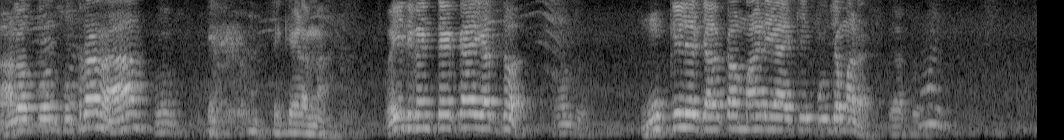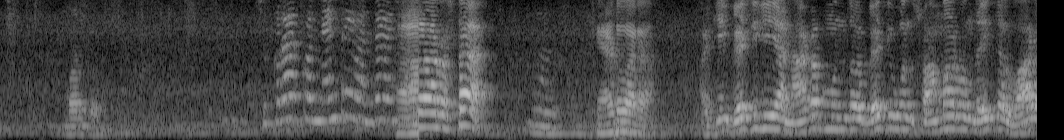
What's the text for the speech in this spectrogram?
ನಾಲ್ವತ್ತೊಂದು ಶುಕ್ರವಾರ ಕೇಳಮ್ಮ. ಐದು ಗಂಟೆಕ ಎದ್ದು ಹೌದು ಮುಕ್ಕಿಲೆ ಜಳಕ ಮಾಡಿ ಹಾಕಿ ಪೂಜೆ ಮಾಡ. ಮಾಡ್ತಾರೆ. ಶುಕ್ರವಾರಕ್ಕೊಮ್ಮೆನ್ರಿ ಒಂದೇ ಎರಡು ವಾರ. ಅಕ್ಕಿ ಗದ್ದಿಗೆ ಆ ನಾಗಪ್ಪ ಮುಂದ ಗದ್ದಿ ಒಂದು ಸೋಮವಾರ ಒಂದು ಐತಲ್ ವಾರ?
